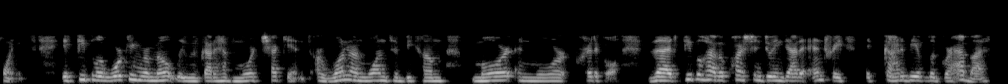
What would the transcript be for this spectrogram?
points. If people are working remotely, we've got to have more check ins. Our one on ones have become more and more critical. That people have a question doing data entry, they've got to be able to grab us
